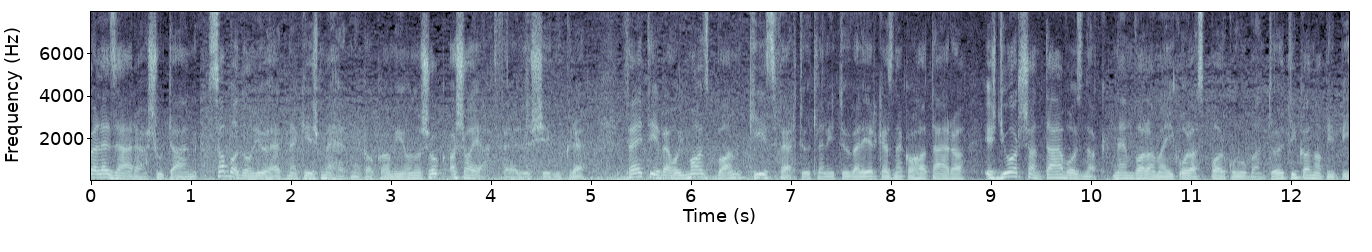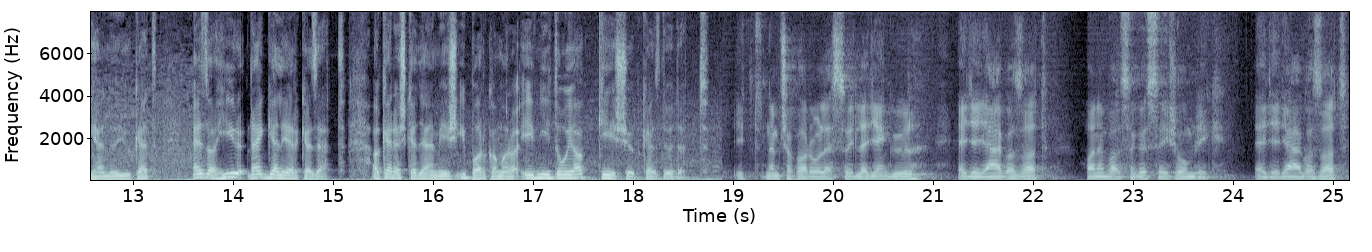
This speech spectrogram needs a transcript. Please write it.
a lezárás után szabadon jöhetnek és mehetnek a kamionosok a saját felelősségükre. Feltéve, hogy maszkban kézfertőtlenítővel érkeznek a határa, és gyorsan távoznak, nem valamelyik olasz parkolóban töltik a napi pihenőjüket. Ez a hír reggel érkezett. A kereskedelmi és iparkamara évnyitója később kezdődött. Itt nem csak arról lesz, hogy legyengül egy-egy ágazat, hanem valószínűleg össze is omlik egy-egy ágazat,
